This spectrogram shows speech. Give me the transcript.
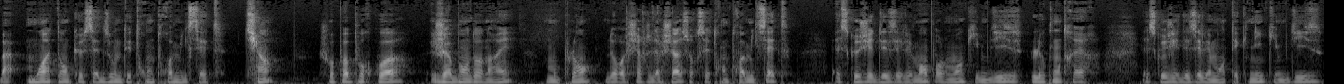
Bah, moi, tant que cette zone des 33 007 tiens, je vois pas pourquoi j'abandonnerais mon plan de recherche d'achat sur ces 33 007. Est-ce que j'ai des éléments pour le moment qui me disent le contraire? Est-ce que j'ai des éléments techniques qui me disent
